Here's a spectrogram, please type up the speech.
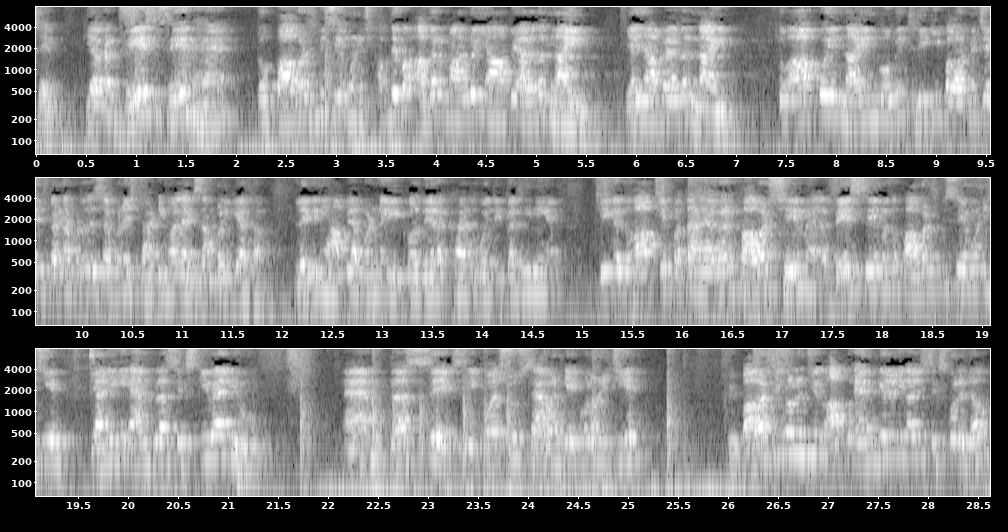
same कि अगर बेस सेम है तो पावर्स भी सेम होनी चाहिए। अब देखो, अगर मान लो यहाँ पे आ जाता नाइन या यहाँ पे आ जाता नाइन तो आपको इन नाइन को भी थ्री की पावर में चेंज करना पड़ता जैसे अपने स्टार्टिंग वाला एग्ज़ाम्पल किया था। लेकिन यहाँ पे अपन ने इक्वल दे रखा है तो कोई दिक्कत ही नहीं है। ठीक है तो आपके पता है, अगर पावर सेम है बेस सेम है तो पावर्स भी सेम होनी चाहिए। यानी कि m प्लस सिक्स की value m plus six equal to seven के इक्वल होनी चाहिए। पावर थ्री होनी ज़ीरो आपको एम के लिए निकालिए सिक्स को ले जाओ,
